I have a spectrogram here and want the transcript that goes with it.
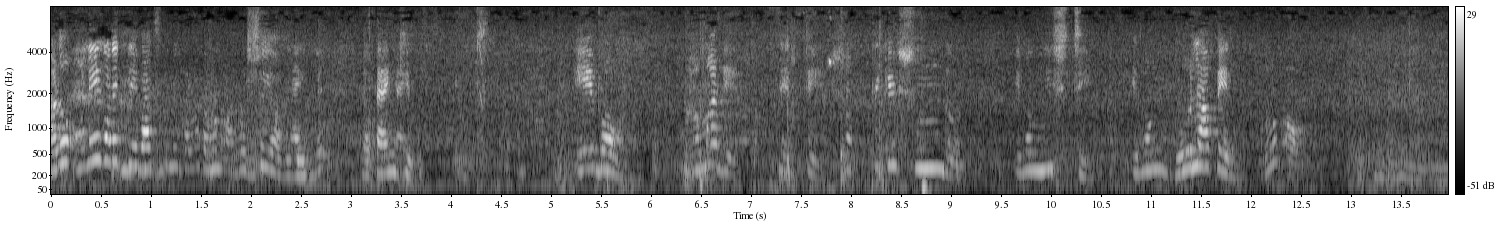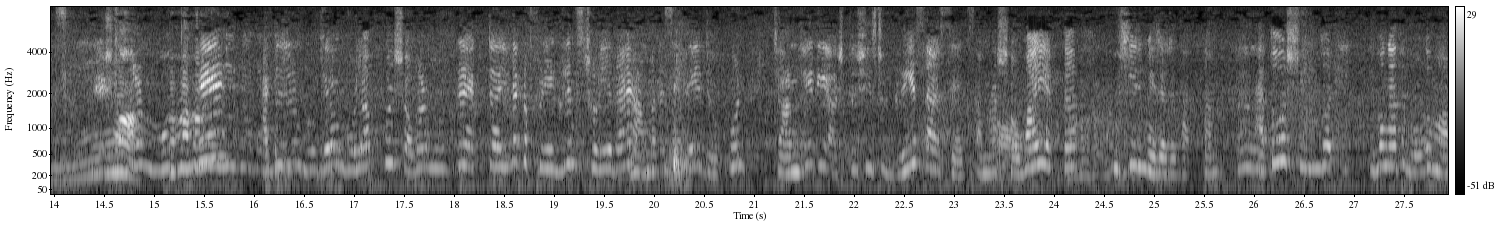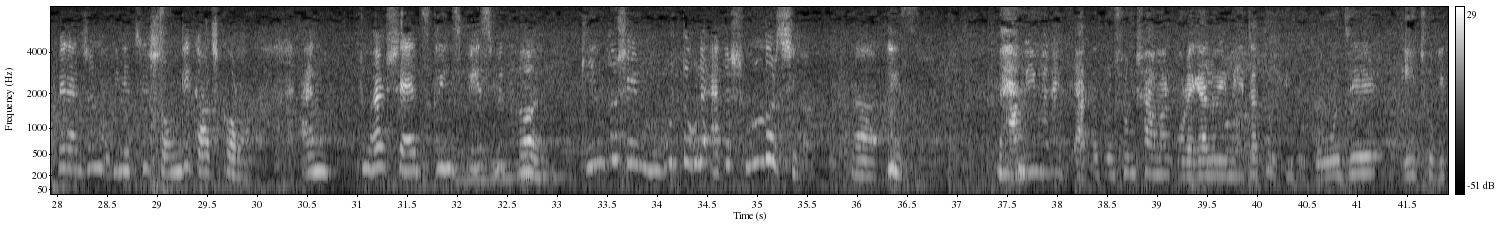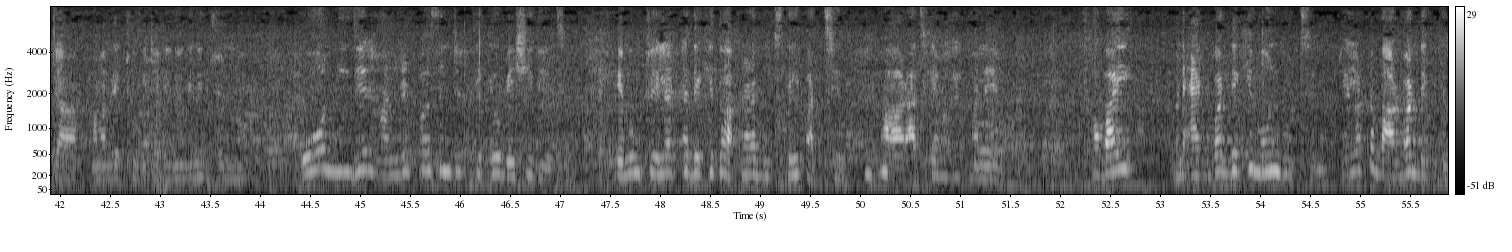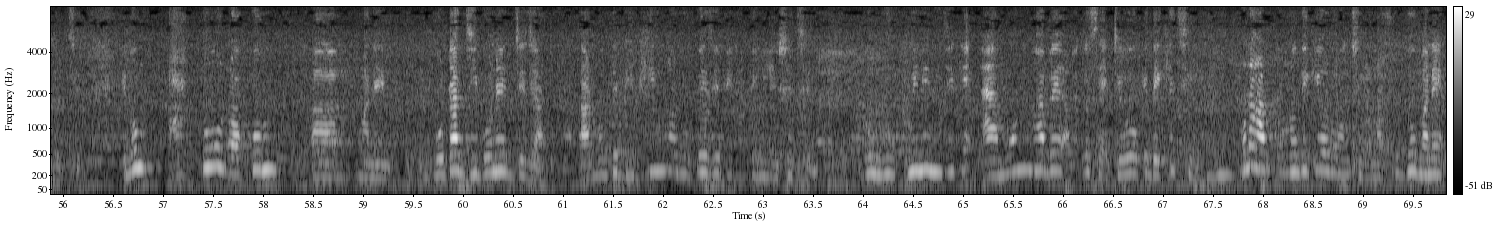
আরও অনেক অনেক প্লেব্যাকস তুমি করো, তখন অবশ্যই হবে দেখবে। থ্যাংক ইউ এবং আমাদের সেটে সব থেকে সুন্দর এবং মিষ্টি এবং গোলাপের মতো সবার মধ্যে একটা গোলাপ ফুল, সবার মধ্যে একটা একটা ফ্রেগ্রেন্স ছড়িয়ে দেয়। আমাদের সেটে যখন চান্দ্রেদি আসতো সি টু গ্রেস আর সেক্স আমরা সবাই একটা খুশির মেজাজে থাকতাম। সুন্দর এবং এত বড় মাপের একজন অভিনেত্রীর সঙ্গে কাজ করা and to have share screen space with her কিন্তু সেই মুহূর্তগুলো এত সুন্দর ছিল। প্লিজ আমি মানে এত প্রশংসা আমার পড়ে গেল এই মেয়েটা তো কিন্তু ও যে এই ছবিটা আমাদের ছবিটা বিনোদিনীর জন্য ও নিজের হান্ড্রেড পার্সেন্টের থেকেও বেশি দিয়েছে। এবং ট্রেলারটা দেখে তো আপনারা বুঝতেই পারছেন। আর আজকে আমাকে মানে সবাই মানে একবার দেখে মন ভরছে না। ট্রেলারটা বারবার দেখতে হচ্ছে। এবং এত রকম মানে গোটা জীবনের যে যাত্রা, তার মধ্যে বিভিন্ন রূপে যে বিনোদিনী এসেছেন এবং রুক্মিণী নিজেকে এমনভাবে আমি তো সেটেও ওকে দেখেছি ওনা আর কোনো দিকে ওর মন ছিল না। শুধু মানে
